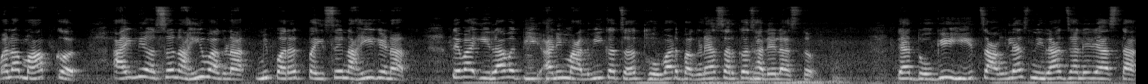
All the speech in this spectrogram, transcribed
मला माफ कर. आई मी असं नाही वागणार. मी परत पैसे नाही घेणार. तेव्हा इरावती आणि मालविकाचं थोबाड बघण्यासारखं झालेलं असतं. त्या दोघीही चांगल्याच निराश झालेल्या असतात.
